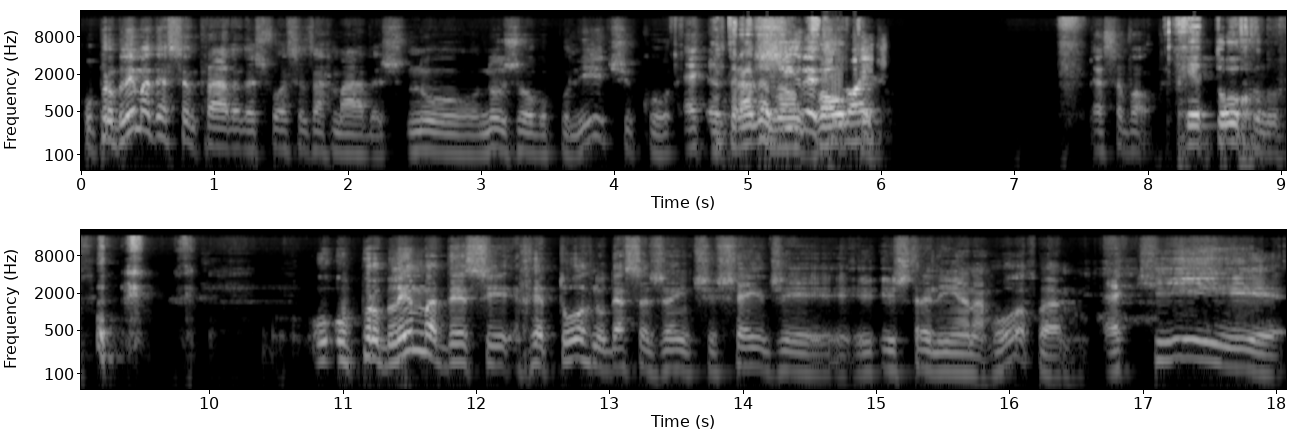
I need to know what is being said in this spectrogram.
O problema dessa entrada das Forças Armadas no, no jogo político é que entrada não, volta. Nós... Essa volta. Retorno. O, o, problema desse retorno dessa gente cheia de estrelinha na roupa é que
